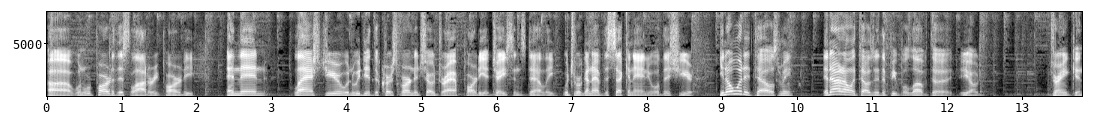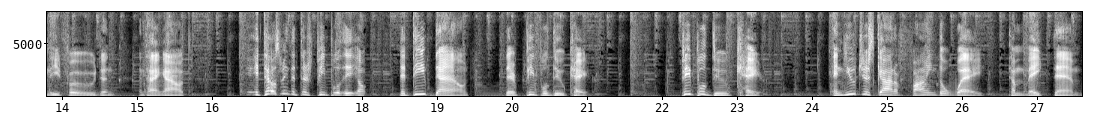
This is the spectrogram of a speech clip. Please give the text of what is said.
uh, when we're part of this lottery party. And then last year when we did the Chris Vernon Show draft party at Jason's Deli, which we're going to have the second annual this year, you know what it tells me? It not only tells me that people love to, you know, drink and eat food and, and hang out. It tells me that there's people, you know, that deep down, there people do care. People do care. And you just got to find a way to make them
